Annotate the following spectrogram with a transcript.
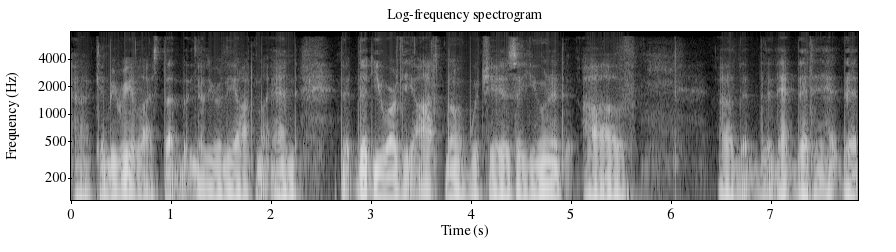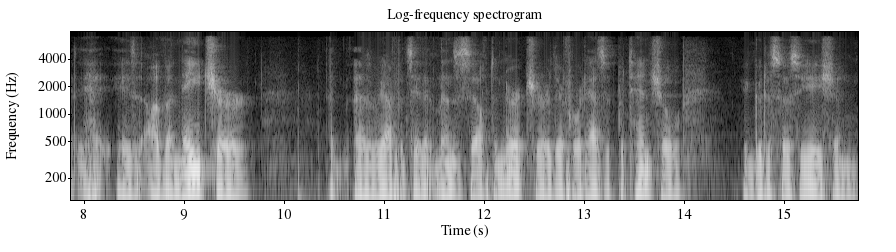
uh, can be realized that, that you are the Atma and that, that you are the Atma, which is a unit of uh, that, that, that that is of a nature, as we often say, that lends itself to nurture. Therefore, it has a potential, a good association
